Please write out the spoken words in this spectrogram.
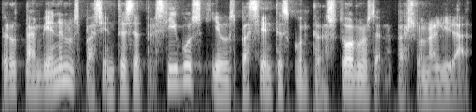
pero también en los pacientes depresivos y en los pacientes con trastornos de la personalidad.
